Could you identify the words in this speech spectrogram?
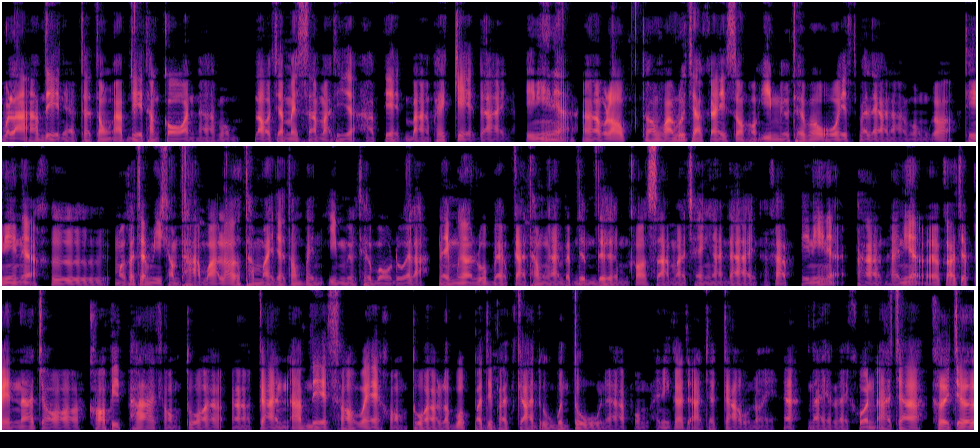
เวลาอัปเดตเนี่ยจะต้องอัปเดตทั้งก้อนนะครับผม เราจะไม่สามารถที่จะอัปเดตบางแพ็กเกจได้นะทีนี้เนี่ยเราทำความรู้จักกับในส่วนของ immutable OS ไปแล้วนะครับผมก็ทีนี้เนี่ยคือมันก็จะมีคำถามว่าแล้วทำไมจะต้องเป็น immutable ด้วยล่ะ ในเมื่อรูปแบบการทำงานแบบเดิมๆ ก็สามารถใช้งานได้นะครับ ทีนี้เนี่ยอันนี้ก็จะเป็นหน้าจอข้อผิดพลาดของตัวการอัปเดตซอฟต์แวร์ของตัวระบบปฏิบัติการ Ubuntu นะครับผมอันนี้ก็จะอาจจะเก่าหน่อยนะในหลายคนอาจจะเคยเจอ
